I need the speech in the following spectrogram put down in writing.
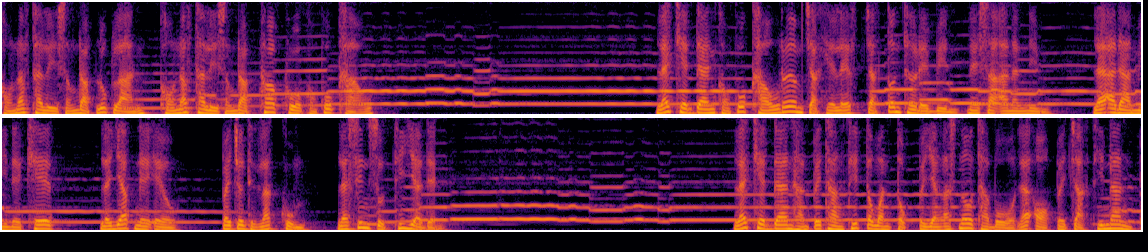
ของนัฟทาลีสำหรับลูกหลานของนัฟทาลีสำหรับครอบครัวของพวกเขา และเขตแดนของพวกเขาเริ่มจากเฮเลฟจากต้นเทเรบินในซาอานันนิม และอาดามีเนเคตและยับเนเอล ไปจนถึงลักคุม และสิ้นสุดที่ยาเดน และเขตแดนหันไปทางทิศตะวันตกไปยังอัสโนทาโบ และออกไปจากที่นั่นไป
